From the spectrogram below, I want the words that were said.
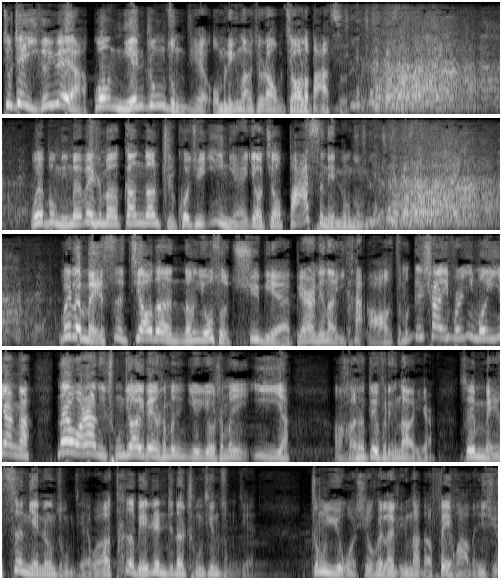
就这一个月呀？光年终总结，我们领导就让我交了八次。我也不明白为什么刚刚只过去一年要交八次年终总结。为了每次交的能有所区别，别让领导一看啊，怎么跟上一份一模一样啊？那我让你重交一遍有什么有有什么意义啊？啊，好像对付领导一样。所以每次年终总结，我要特别认真的重新总结。终于，我学会了领导的废话文学。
